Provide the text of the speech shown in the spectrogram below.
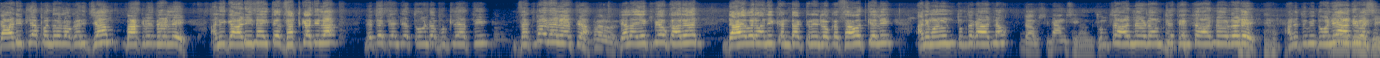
गाडीतल्या पंधरा लोकांनी जाम बाकडे धरले. आणि गाडी नाही तर झटका दिला. नाही तर त्यांच्या तोंड फुटल्या असती जखमा झाल्या असत्या. त्याला एकमेव कारण ड्रायव्हर आणि कंडक्टरने लोक सावध केली. आणि म्हणून तुमचं काय आडनाव? डामशी. डामशे. तुमचं आडनाव डामचे त्यांचं आडनाव रडे. आणि तुम्ही दोन्ही आदिवासी.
